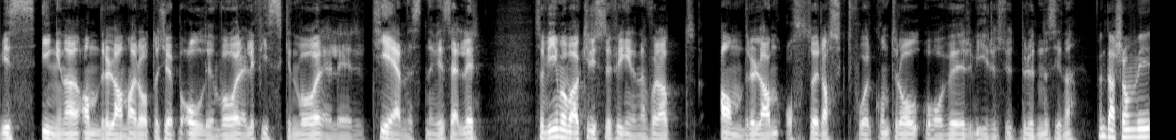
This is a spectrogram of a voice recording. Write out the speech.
hvis ingen av andre land har råd til å kjøpe oljen vår eller fisken vår eller tjenestene vi selger. Så vi må bare krysse fingrene for at andre land også raskt får kontroll over virusutbruddene sine. Men dersom vi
